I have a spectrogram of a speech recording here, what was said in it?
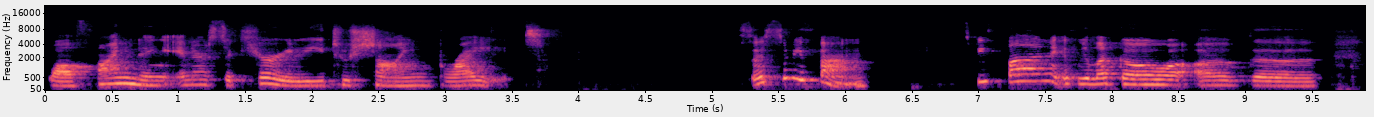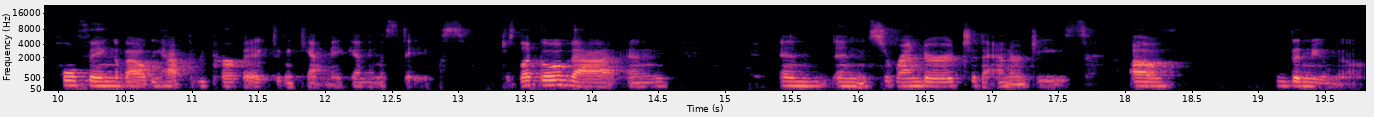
while finding inner security to shine bright. So this to be fun. To be fun if we let go of the whole thing about we have to be perfect and we can't make any mistakes. Just let go of that and and and surrender to the energies of the new moon.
